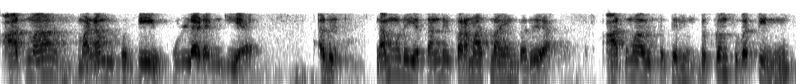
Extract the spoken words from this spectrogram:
ஆத்மா மனம் புத்தி உள்ளடங்கிய அது. நம்முடைய தந்தை பரமாத்மா என்பது ஆத்மாவிற்கு தெரியும். துக்கம் சுகத்தின்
